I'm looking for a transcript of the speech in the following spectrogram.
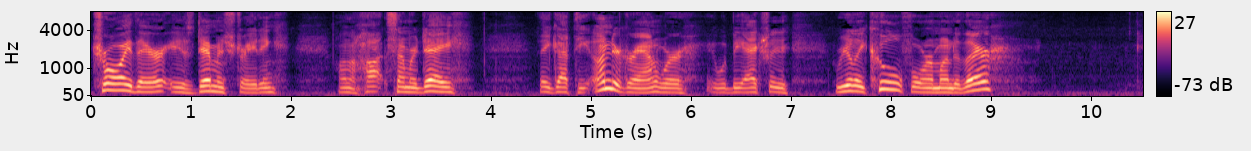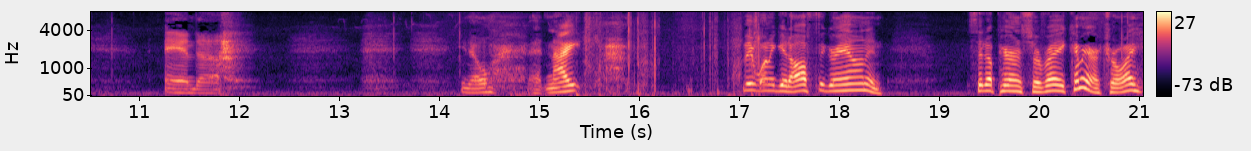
Troy there is demonstrating on a hot summer day they got the underground where it would be actually really cool for them under there. And, uh, you know, at night, they want to get off the ground and sit up here and survey. Come here, Troy.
